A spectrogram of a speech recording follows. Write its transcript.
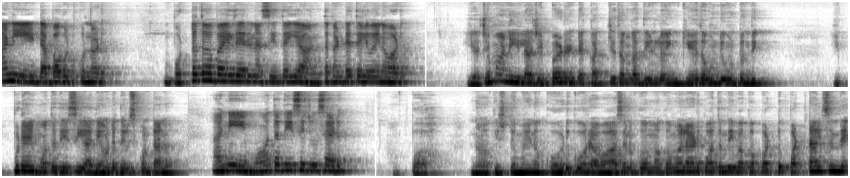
అని డబ్బా కొట్టుకున్నాడు. బుట్టతో బయలుదేరిన సీతయ్య అంతకంటే తెలివైనవాడు. యజమాని ఇలా చెప్పాడంటే ఖచ్చితంగా దీనిలో ఇంకేదో ఉండి ఉంటుంది. ఇప్పుడే మూత తీసి అదేమిటో తెలుసుకుంటాను. అని మూత తీసి చూశాడు. అబ్బా నాకు ఇష్టమైన కోడి కూర వాసన గుమ్మ గుమ్మలాడిపోతుంది ఒక పట్టు పట్టాల్సిందే.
